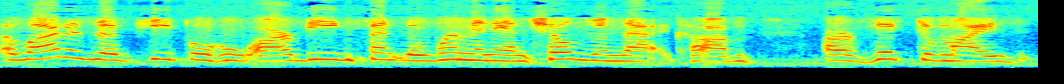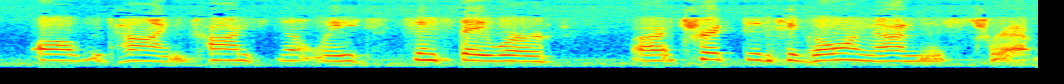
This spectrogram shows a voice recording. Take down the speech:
a lot of the people who are being sent, the women and children that come, are victimized all the time, constantly, since they were uh, tricked into going on this trip.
